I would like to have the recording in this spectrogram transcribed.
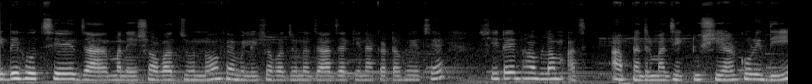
ঈদে হচ্ছে যা মানে সবার জন্য ফ্যামিলি সবার জন্য যা যা কেনাকাটা হয়েছে, সেটাই ভাবলাম আজ আপনাদের মাঝে একটু শেয়ার করে দিই।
